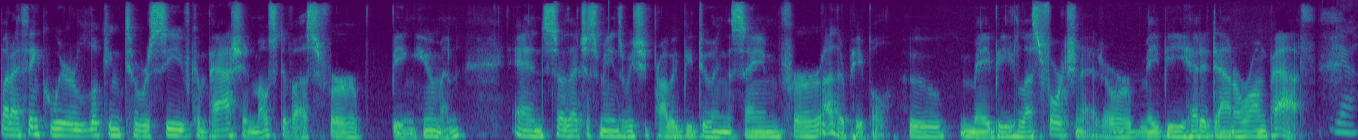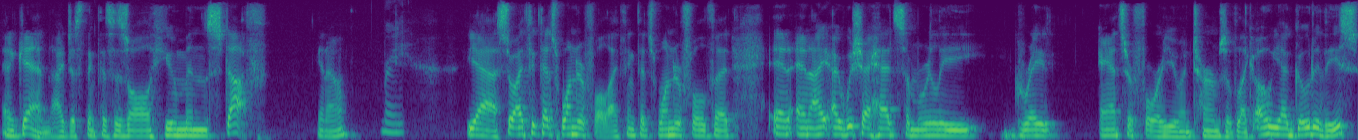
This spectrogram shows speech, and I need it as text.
But I think we're looking to receive compassion, most of us, for being human. And so that just means we should probably be doing the same for other people who may be less fortunate or may be headed down a wrong path. Yeah. And again, I just think this is all human stuff, you know? Right. Yeah, so I think that's wonderful. I think that's wonderful that, and and I, I wish I had some really great answer for you in terms of like, oh yeah, go to this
